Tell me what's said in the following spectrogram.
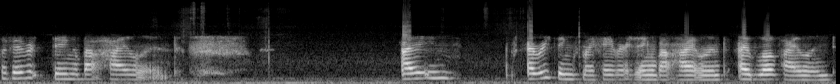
my favorite thing about Highland, I everything's my favorite thing about Highland. I love Highland.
